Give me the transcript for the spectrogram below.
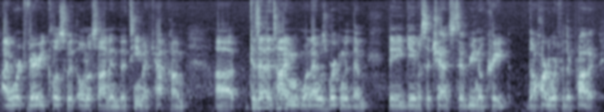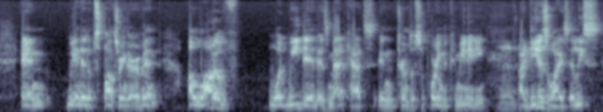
I worked very close with Ono-san and the team at Capcom because at the time when I was working with them, they gave us a chance to you know create the hardware for their product, and we ended up sponsoring their event. A lot of what we did as Mad Cats in terms of supporting the community, ideas wise, at least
